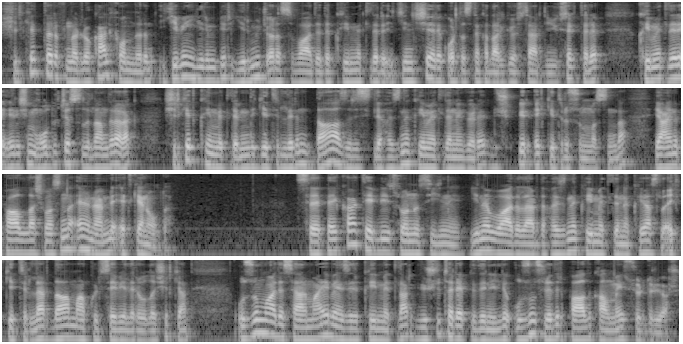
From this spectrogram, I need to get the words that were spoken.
Şirket tarafında lokal fonların 2021-23 arası vadede kıymetleri ikinci çeyrek ortasına kadar gösterdiği yüksek talep, kıymetlere erişimi oldukça sınırlandırarak şirket kıymetlerinde getirilerin daha az riskli hazine kıymetlerine göre düşük bir ek getiri sunmasında yani pahalılaşmasında en önemli etken oldu. SPK tebliğ sonrası yine, yine vadelerde hazine kıymetlerine kıyasla ek getiriler daha makul seviyelere ulaşırken uzun vade sermaye benzeri kıymetler güçlü talep nedeniyle uzun süredir pahalı kalmayı sürdürüyor.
